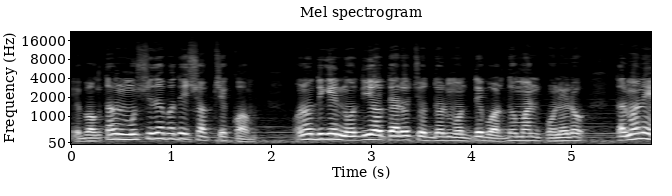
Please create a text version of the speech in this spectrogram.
এবং তাহলে মুর্শিদাবাদে সবচেয়ে কম। অন্যদিকে নদিয়াও তেরো, চোদ্দোর মধ্যে বর্ধমান পনেরো। তার মানে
